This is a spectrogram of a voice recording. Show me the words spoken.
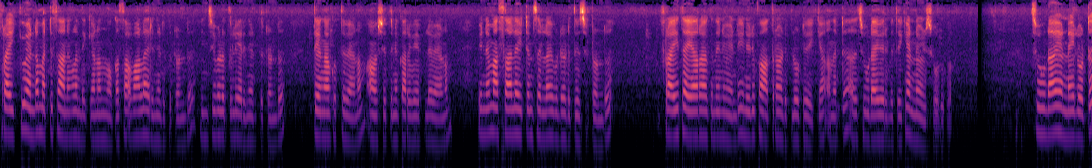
ഫ്രൈക്ക് വേണ്ട മറ്റ് സാധനങ്ങൾ എന്തൊക്കെയാണെന്ന് നോക്കാം. സവാള അരിഞ്ഞെടുത്തിട്ടുണ്ട് ഇഞ്ചി വെളുത്തുള്ളി അരിഞ്ഞെടുത്തിട്ടുണ്ട് തേങ്ങാക്കൊത്ത് വേണം ആവശ്യത്തിന് കറിവേപ്പില വേണം പിന്നെ മസാല ഐറ്റംസ് എല്ലാം ഇവിടെ എടുത്ത് വെച്ചിട്ടുണ്ട്. ഫ്രൈ തയ്യാറാക്കുന്നതിന് വേണ്ടി ഇനി ഒരു പാത്രം അടുപ്പിലോട്ട് വയ്ക്കാം എന്നിട്ട് അത് ചൂടായി വരുമ്പോഴത്തേക്ക് എണ്ണ ഒഴിച്ചു കൊടുക്കുക ചൂടായ എണ്ണയിലോട്ട്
